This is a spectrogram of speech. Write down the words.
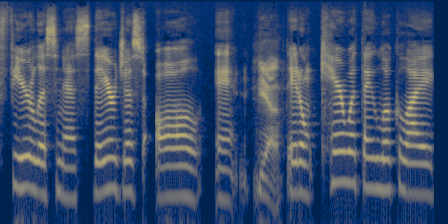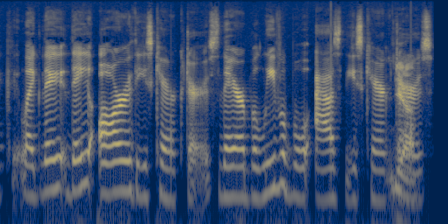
fearlessness. They're just all in. Yeah, They don't care what they look like. Like they they are these characters. They are believable as these characters.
